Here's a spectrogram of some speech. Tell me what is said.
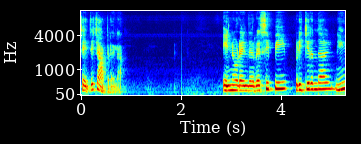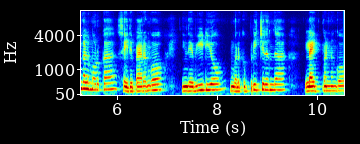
சேர்த்து சாப்பிடலாம். என்னோட இந்த ரெசிபி பிடிச்சிருந்தால் நீங்களும் ஒருக்கா செய்து பாருங்கோ. இந்த வீடியோ உங்களுக்கு பிடிச்சிருந்தா லைக் பண்ணுங்கோ.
